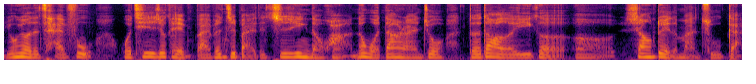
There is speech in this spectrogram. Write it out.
拥有的财富，我其实就可以百分之百的支应的话，那我当然就得到了一个呃相对的满足感。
